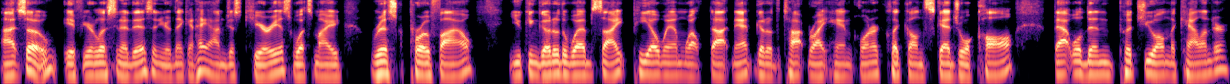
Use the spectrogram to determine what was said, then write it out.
Uh, so if you're listening to this and you're thinking, hey, I'm just curious, what's my risk profile? You can go to the website, pomwealth.net, go to the top right hand corner, click on schedule call. That will then put you on the calendar.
